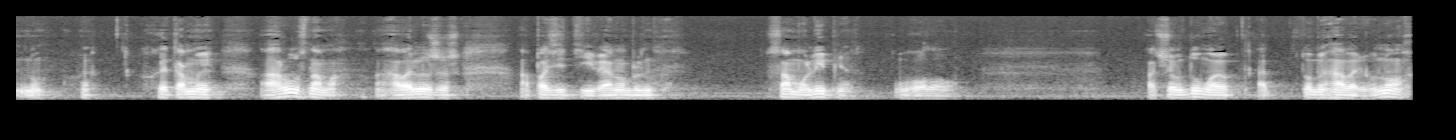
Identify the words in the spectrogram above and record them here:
Ну, это мы о грустном, говорил же о позитиве. Оно, блин, само липнет в голову. О чем думаю, о том и говорю. Но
